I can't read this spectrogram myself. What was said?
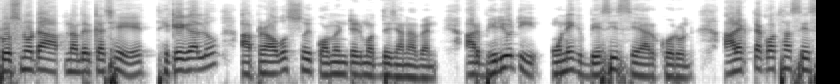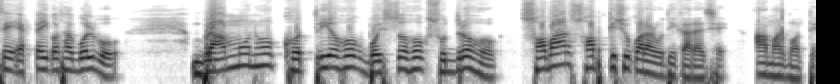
প্রশ্নটা আপনাদের কাছে থেকে গেল, আপনারা অবশ্যই কমেন্টের মধ্যে জানাবেন। আর ভিডিওটি অনেক বেশি শেয়ার করুন। আর একটা কথা শেষে একটাই কথা বলব, ব্রাহ্মণ হোক, ক্ষত্রিয় হোক, বৈশ্য হোক, শূদ্র হোক, সবার সব কিছু করার অধিকার আছে, আমার মতে।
